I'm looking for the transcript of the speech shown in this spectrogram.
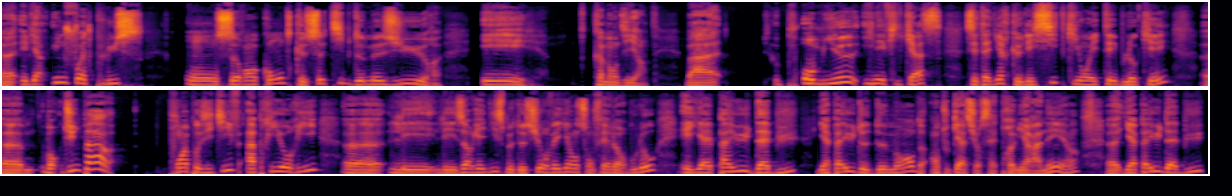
eh bien, une fois de plus, on se rend compte que ce type de mesure est, comment dire, bah au mieux inefficace, c'est-à-dire que les sites qui ont été bloqués, euh, bon, d'une part, point positif, a priori, euh, les, les organismes de surveillance ont fait leur boulot et il n'y a pas eu d'abus, il n'y a pas eu de demande, en tout cas sur cette première année, hein, euh, il n'y a pas eu d'abus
